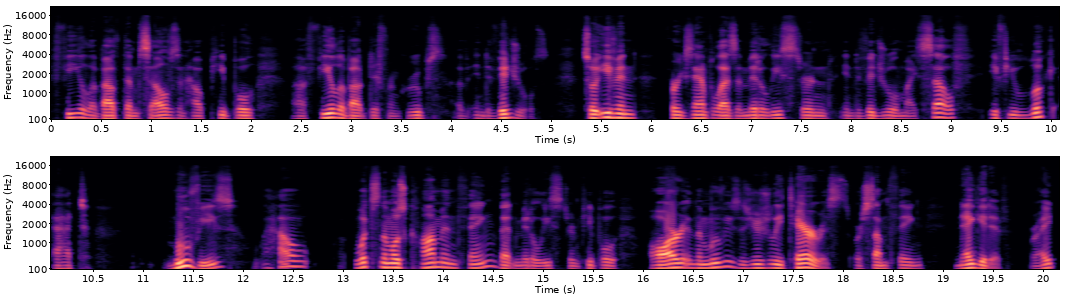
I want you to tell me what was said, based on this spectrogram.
feel about themselves and how people uh, feel about different groups of individuals. So, even for example, as a Middle Eastern individual myself, if you look at movies, how what's the most common thing that Middle Eastern people are in the movies is usually terrorists or something negative, right?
